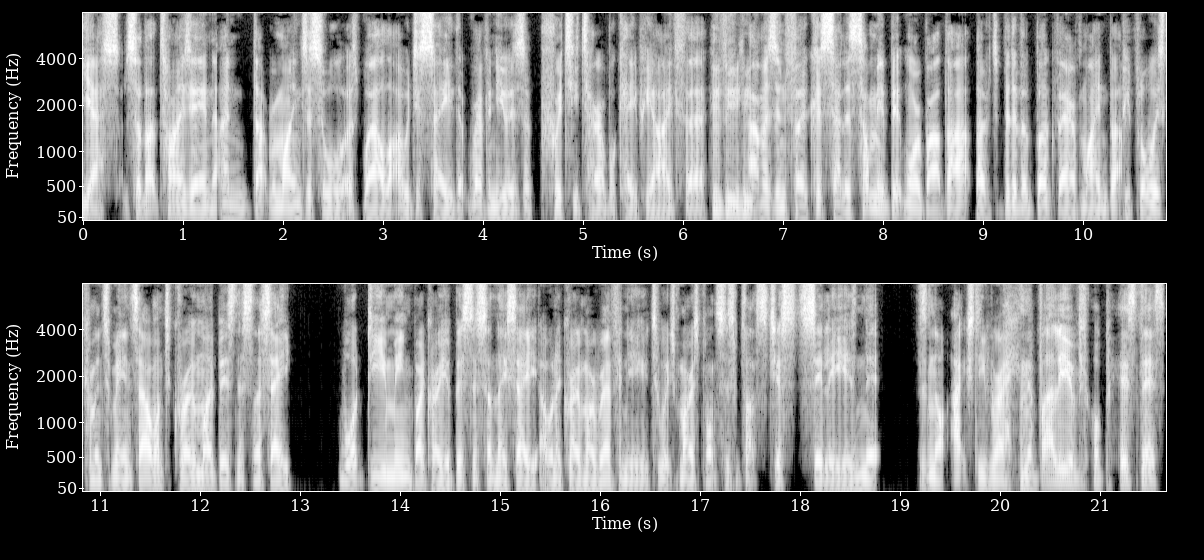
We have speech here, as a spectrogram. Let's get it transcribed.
Yes. So that ties in and that reminds us all as well. I would just say that revenue is a pretty terrible KPI for Amazon focused sellers. Tell me a bit more about that. It's a bit of a bugbear of mine, but people always come into me and say, I want to grow my business. And I say, what do you mean by grow your business? And they say, I want to grow my revenue. To which my response is, that's just silly, isn't it? It's not actually growing the value of your business.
